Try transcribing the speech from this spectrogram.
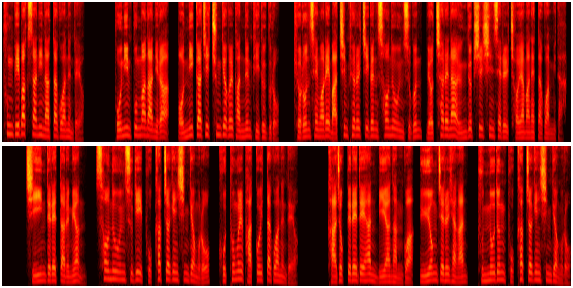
풍비박산이 났다고 하는데요. 본인뿐만 아니라 언니까지 충격을 받는 비극으로 결혼 생활에 마침표를 찍은 선우은숙은 몇 차례나 응급실 신세를 져야만 했다고 합니다. 지인들에 따르면 선우은숙이 복합적인 심경으로 고통을 받고 있다고 하는데요. 가족들에 대한 미안함과 유영재를 향한 분노 등 복합적인 심경으로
